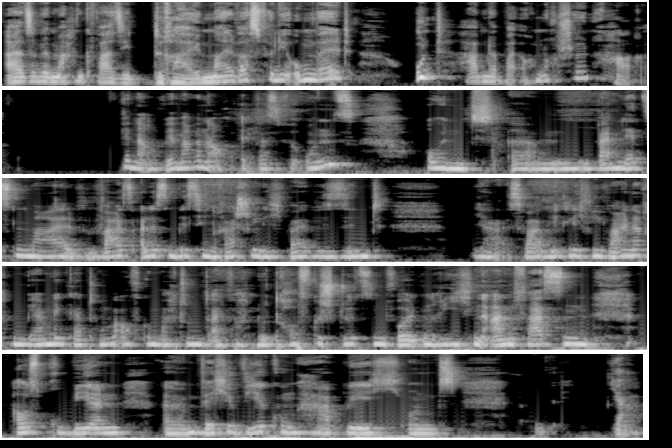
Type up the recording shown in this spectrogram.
Also wir machen quasi dreimal was für die Umwelt und haben dabei auch noch schöne Haare. Genau, wir machen auch etwas für uns. Und ähm, beim letzten Mal war es alles ein bisschen raschelig, weil wir sind, ja, es war wirklich wie Weihnachten. Wir haben den Karton aufgemacht und einfach nur drauf gestürzt und wollten riechen, anfassen, ausprobieren, ähm, welche Wirkung habe ich und ja,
